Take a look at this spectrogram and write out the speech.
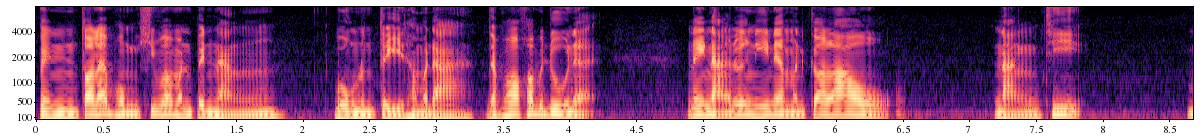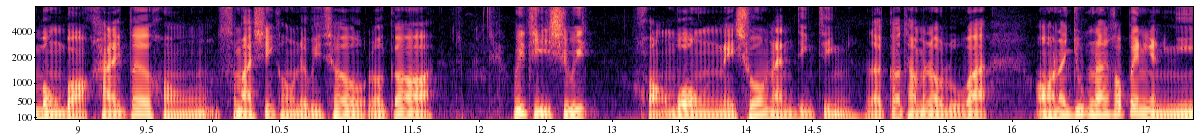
เป็นตอนแรกผมคิดว่ามันเป็นหนังวงดนตรีธรรมดา แต่พอเข้าไปดูเนี่ย ในหนังเรื่องนี้เนี่ยมันก็เล่าหนังที่บ่งบอกคาแรคเตอร์ของสมาชิกของ The Beatles แล้วก็วิถีชีวิตของวงในช่วงนั้นจริง ๆ แล้วก็ทำให้เรารู้ว่า อ๋อในยุคนั้นเขาเป็นอย่างนี้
